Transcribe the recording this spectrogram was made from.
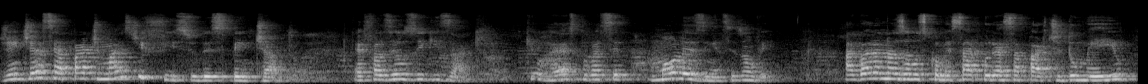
Gente, essa é a parte mais difícil desse penteado é fazer o zigue-zague, que o resto vai ser molezinha, vocês vão ver. Agora nós vamos começar por essa parte do meio,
